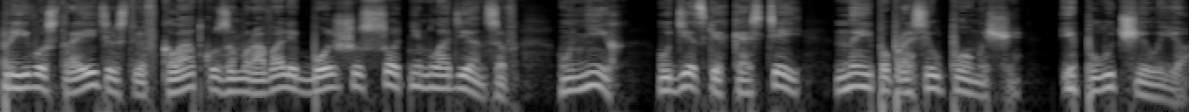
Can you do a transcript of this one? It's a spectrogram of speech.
При его строительстве в кладку замуровали больше сотни младенцев. У них, у детских костей, Ней попросил помощи и получил ее.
